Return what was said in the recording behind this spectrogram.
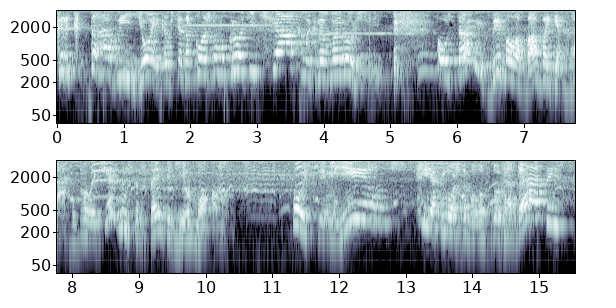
Криктав і йойкався на кожному кроці чахлик невмирущий. А останній дибала баба Яга з величезним синцем під лівим оком. У сім'ї, як можна було здогадатись,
